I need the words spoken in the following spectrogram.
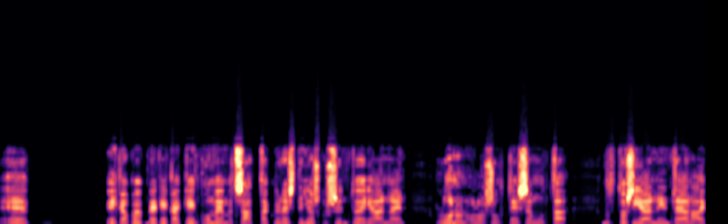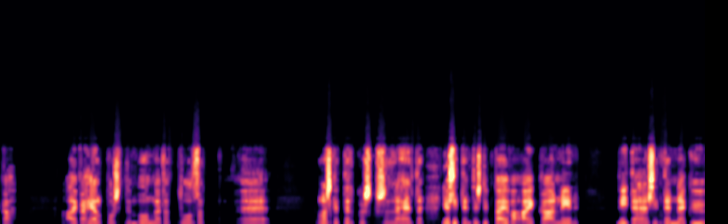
eh, ehkä melkein kaikkein komeimmat saattaa kyllä sitten joskus syntyä ihan näin luonnonolosuhteissa, mutta, mutta tosiaan niin tämä on aika, aika helppo sitten bongata tuolta eh, laskettelukeskuksen läheltä. Ja sitten tietysti päiväaikaan, niin niitähän sitten näkyy,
